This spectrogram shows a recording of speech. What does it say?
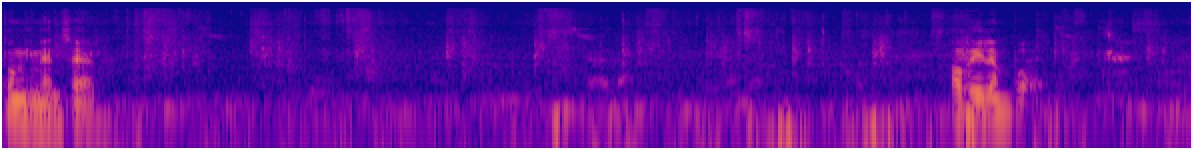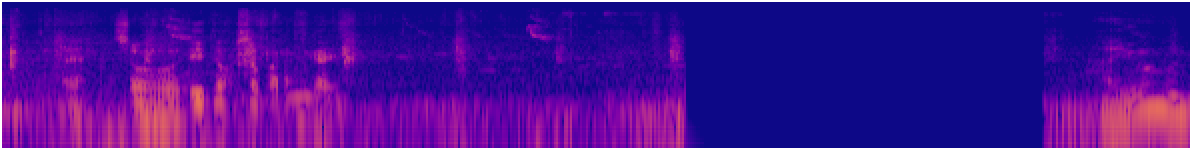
pong tingnan, sir. Okay lang po. Ayan. So, dito sa barangay. Ayun.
